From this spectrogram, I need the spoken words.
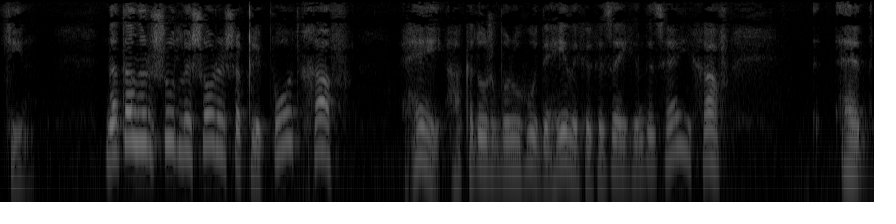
tien. Natan Rshut le Shoresha Klipot gaf hij, Hakadosh Baruch de heilige gezegende hij, gaf het,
